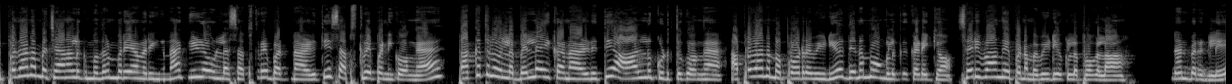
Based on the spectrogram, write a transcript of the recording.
இப்போதான் நம்ம சேனலுக்கு முதல் முறையாக வரீங்கன்னா கீழே உள்ள சப்ஸ்கிரைப் பட்டனை அழுத்தி சப்ஸ்கிரைப் பண்ணிக்கோங்க. பக்கத்தில் உள்ள பெல் ஐக்கானை அழுத்தி ஆள்னு கொடுத்துக்கோங்க. அப்போதான் நம்ம போடுற வீடியோ தினமும் உங்களுக்கு கிடைக்கும். சரி வாங்க இப்போ நம்ம வீடியோக்குள்ளே போகலாம். நண்பர்களே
